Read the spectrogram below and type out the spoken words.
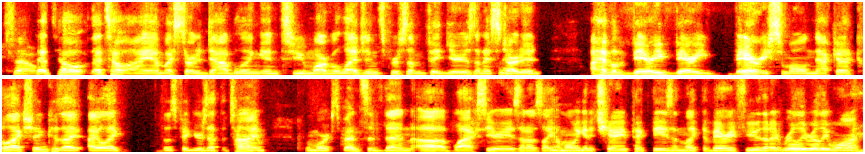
So that's how that's how I am. I started dabbling into Marvel Legends for some figures, and I started. I have a very, very, very small NECA collection because I I like those figures at the time were more expensive than uh Black Series, and I was like, mm-hmm. I'm only gonna cherry pick these and like the very few that I really really want.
